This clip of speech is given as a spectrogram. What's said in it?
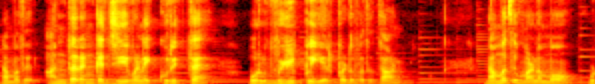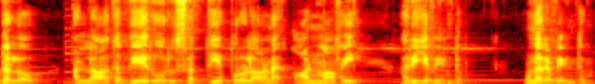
நமது அந்தரங்க ஜீவனை குறித்த ஒரு விழிப்பு ஏற்படுவதுதான். நமது மனமோ உடலோ அல்லாத வேறொரு சத்திய பொருளான ஆன்மாவை அறிய வேண்டும் உணர வேண்டும்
